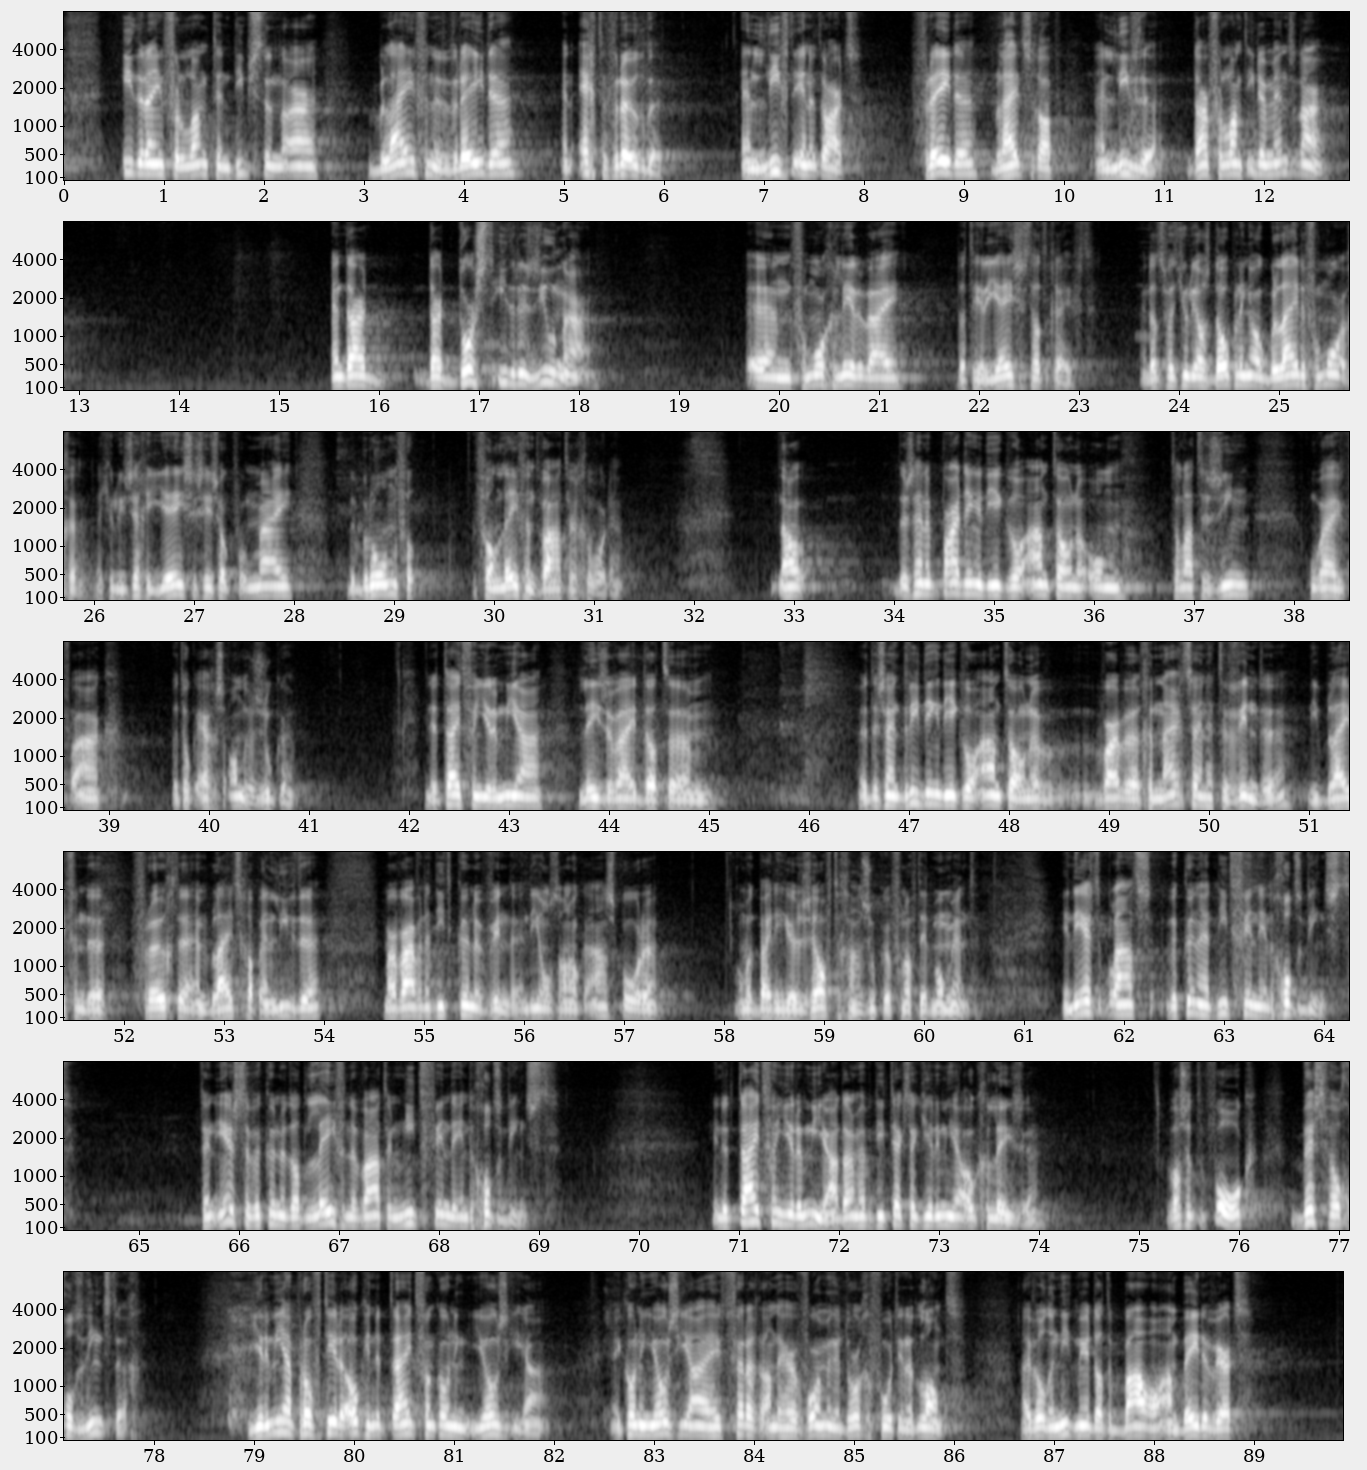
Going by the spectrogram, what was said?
iedereen verlangt ten diepste naar blijvende vrede en echte vreugde. En liefde in het hart. Vrede, blijdschap en liefde. Daar verlangt ieder mens naar. En daar, daar dorst iedere ziel naar. En vanmorgen leren wij dat de Heer Jezus dat geeft. En dat is wat jullie als dopelingen ook beleiden vanmorgen. Dat jullie zeggen, Jezus is ook voor mij de bron van, van levend water geworden. Nou, er zijn een paar dingen die ik wil aantonen om te laten zien hoe wij vaak het ook ergens anders zoeken. In de tijd van Jeremia lezen wij dat. Um, er zijn drie dingen die ik wil aantonen waar we geneigd zijn het te vinden. Die blijvende vreugde en blijdschap en liefde. Maar waar we het niet kunnen vinden. En die ons dan ook aansporen om het bij de Heer zelf te gaan zoeken vanaf dit moment. In de eerste plaats, we kunnen het niet vinden in de godsdienst. Ten eerste, we kunnen dat levende water niet vinden in de godsdienst. In de tijd van Jeremia, daarom heb ik die tekst uit Jeremia ook gelezen, was het volk best wel godsdienstig. Jeremia profiteerde ook in de tijd van koning Josia. En koning Josia heeft verder aan de hervormingen doorgevoerd in het land. Hij wilde niet meer dat de Baal aanbeden werd.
